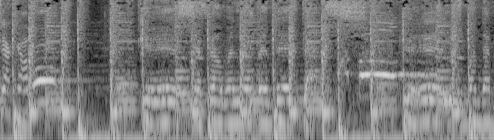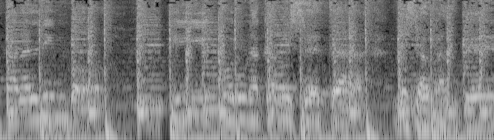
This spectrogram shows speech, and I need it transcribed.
se acabó. que se acaben las vendetas, que los mandan para el limbo y por una camiseta no se arranquen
